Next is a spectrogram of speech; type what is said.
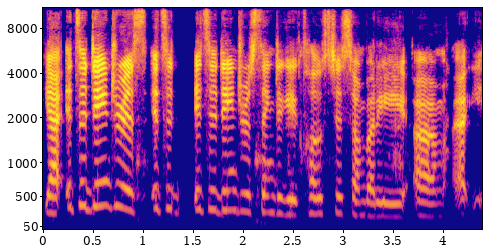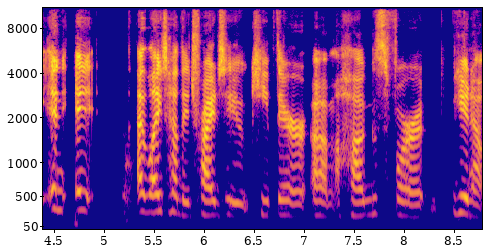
Yeah, it's a dangerous it's a it's a dangerous thing to get close to somebody. Um I- and it I liked how they tried to keep their um, hugs for you know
